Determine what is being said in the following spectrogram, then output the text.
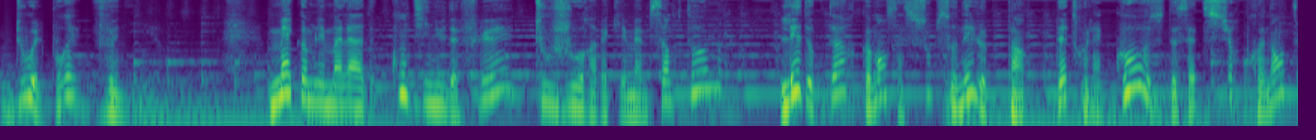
d'où elle pourrait venir. Mais comme les malades continuent d'affluer, toujours avec les mêmes symptômes, les docteurs commencent à soupçonner le pain d'être la cause de cette surprenante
